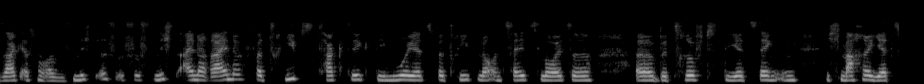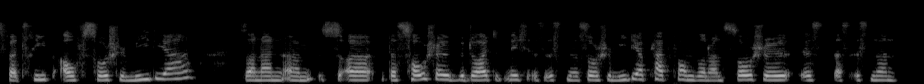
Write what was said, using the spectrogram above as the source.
sage erstmal, was es nicht ist. Es ist nicht eine reine Vertriebstaktik, die nur jetzt Vertriebler und Salesleute äh, betrifft, die jetzt denken, ich mache jetzt Vertrieb auf Social Media, sondern ähm, so, äh, das Social bedeutet nicht, es ist eine Social Media Plattform, sondern Social ist, das ist ein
